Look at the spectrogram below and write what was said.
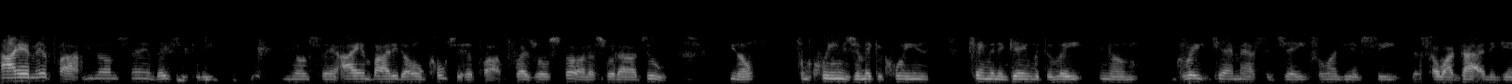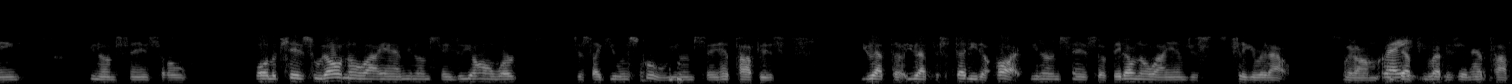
I am hip hop, you know what I'm saying? Basically, you know what I'm saying? I embody the whole culture of hip hop. Fredro Starr, that's what I do. You know, from Queens, Jamaica, Queens, came in the game with the late, you know, great Jam Master Jay from Run DMC. That's how I got in the game. You know what I'm saying? So all the kids who don't know who I am, you know what I'm saying, do your homework just like you in school. You know what I'm saying? Hip hop is you have to you have to study the art, you know what I'm saying? So if they don't know who I am, just figure it out. But um Right. I'm definitely representing hip hop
